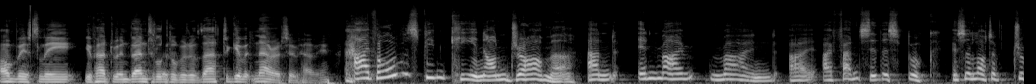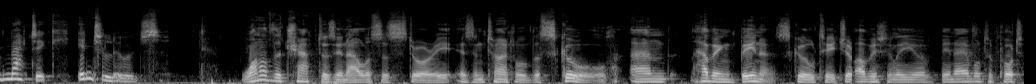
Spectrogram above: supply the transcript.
obviously you've had to invent a little bit of that to give it narrative, have you? I've always been keen on drama, and in my mind, I, I fancy this book is a lot of dramatic interludes. One of the chapters in Alice's story is entitled The School, and having been a school teacher, obviously you've been able to put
